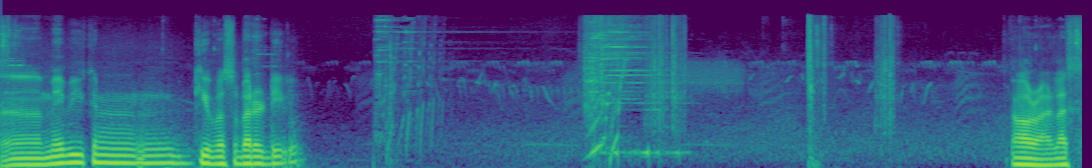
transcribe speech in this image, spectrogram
Uh, maybe you can give us a better deal. All right, let's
